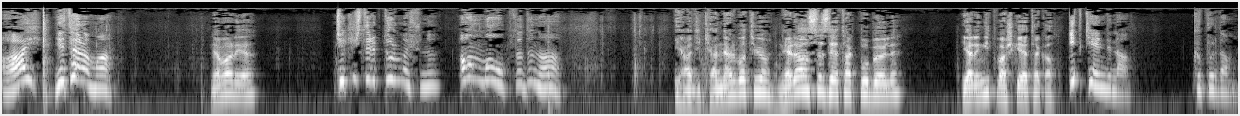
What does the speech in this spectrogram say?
Ay yeter ama. Ne var ya? Çekiştirip durma şunu. Amma hopladın ha. Ya dikenler batıyor. Ne rahatsız yatak bu böyle? Yarın git başka yatak al. Git kendin al. Kıpırdama.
